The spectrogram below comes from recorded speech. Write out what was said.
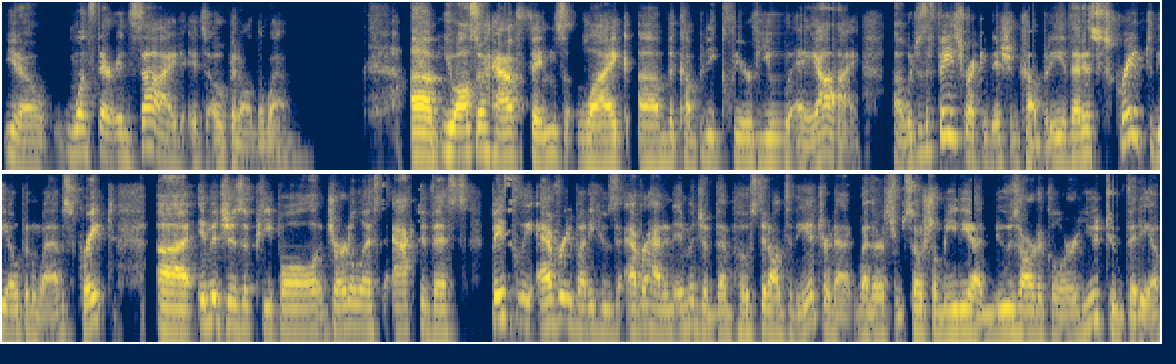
you know, once they're inside, it's open on the web. Um, you also have things like um, the company Clearview AI, uh, which is a face recognition company that has scraped the open web, scraped uh, images of people, journalists, activists, basically everybody who's ever had an image of them posted onto the internet, whether it's from social media, a news article, or a YouTube video,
